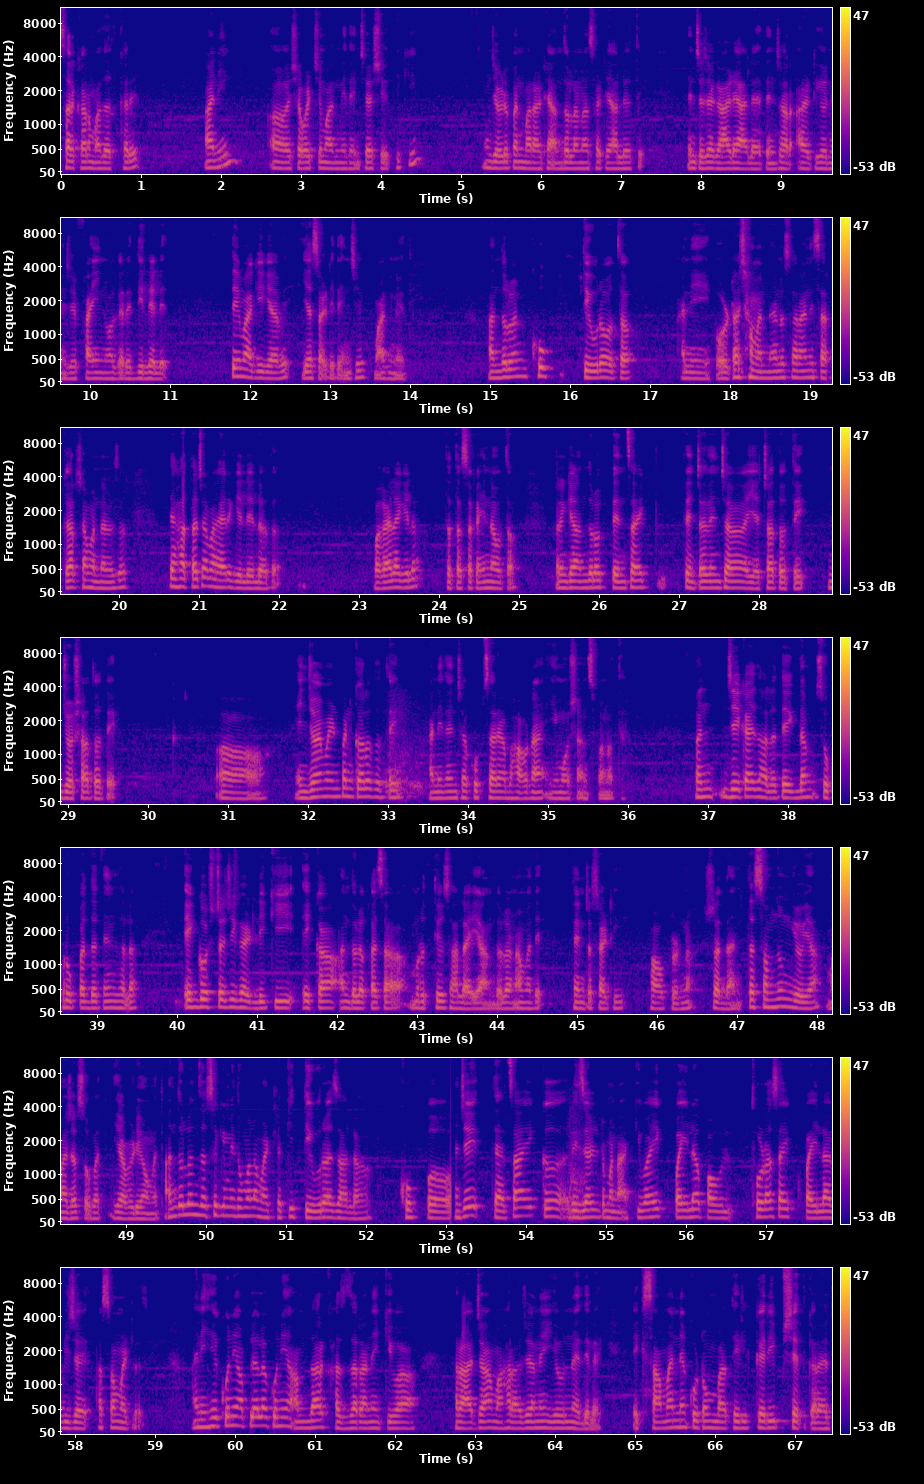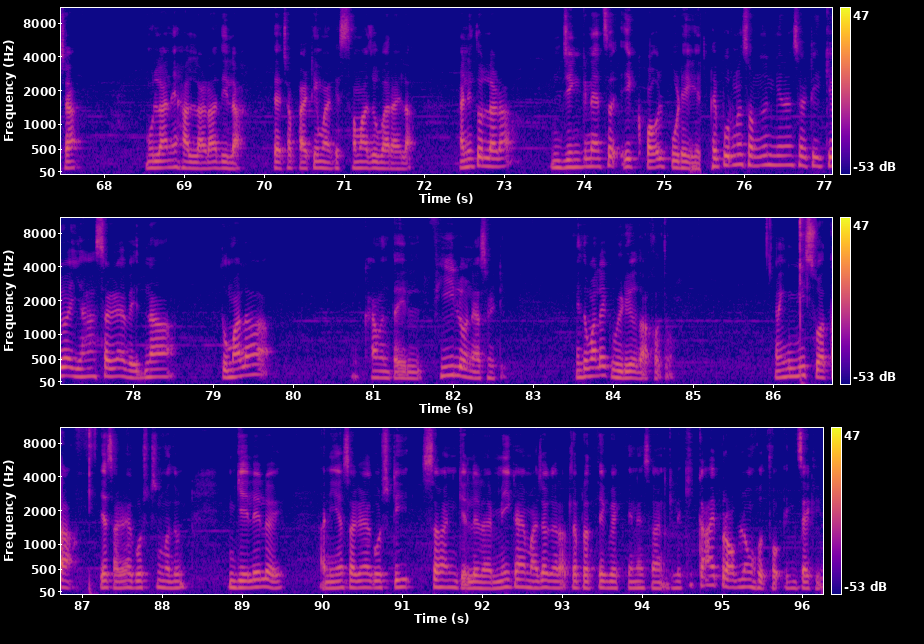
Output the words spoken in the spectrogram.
सरकार मदत करेल. आणि शेवटची मागणी त्यांची अशी होती की जेवढे पण मराठी आंदोलनासाठी आले होते त्यांच्या ज्या गाड्या आल्या त्यांच्यावर आर टी ओने जे फाईन वगैरे दिलेले आहेत ते मागे घ्यावे यासाठी त्यांची मागणी होती. आंदोलन खूप तीव्र होतं आणि कोर्टाच्या म्हणण्यानुसार आणि सरकारच्या म्हणण्यानुसार ते हाताच्या बाहेर गेलेलं होतं. बघायला गेलं तर तसं काही नव्हतं कारण की आंदोलक त्यांचा एक त्यांच्या त्यांच्या याच्यात होते जोशात होते. एन्जॉयमेंट पण करत होते. आणि त्यांच्या खूप साऱ्या भावना इमोशन्स पण होत्या. पण जे काय झालं ते एकदम सुखरूप पद्धतीने झालं. एक गोष्ट जी घडली की एका आंदोलकाचा मृत्यू झाला या आंदोलनामध्ये. त्यांच्यासाठी भावपूर्ण श्रद्धांजली. तर समजून घेऊया माझ्यासोबत या व्हिडिओमध्ये. आंदोलन जसं की मी तुम्हाला म्हटलं की तीव्र झालं खूप म्हणजे त्याचा एक रिझल्ट म्हणा किंवा एक पहिला पाऊल थोडासा एक पहिला विजय असं म्हटलं आणि हे कोणी आपल्याला कोणी आमदार खासदाराने किंवा राजा महाराजाने येऊन नाही दिले. एक सामान्य कुटुंबातील गरीब शेतकऱ्याच्या मुलाने हा लढा दिला. त्याच्या पाठीमागे समाज उभा राहिला आणि तो लढा जिंकण्याचं एक पाऊल पुढे गेलं. हे पूर्ण समजून घेण्यासाठी किंवा ह्या सगळ्या वेदना तुम्हाला काय म्हणता येईल? फील होण्यासाठी मी तुम्हाला एक व्हिडिओ दाखवतो. कारण की मी स्वतः या सगळ्या गोष्टींमधून गेलेलो आहे आणि या सगळ्या गोष्टी सहन केलेल्या आहे मी काय माझ्या घरातल्या प्रत्येक व्यक्तीने सहन केलं की काय प्रॉब्लेम होतो एक्झॅक्टली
